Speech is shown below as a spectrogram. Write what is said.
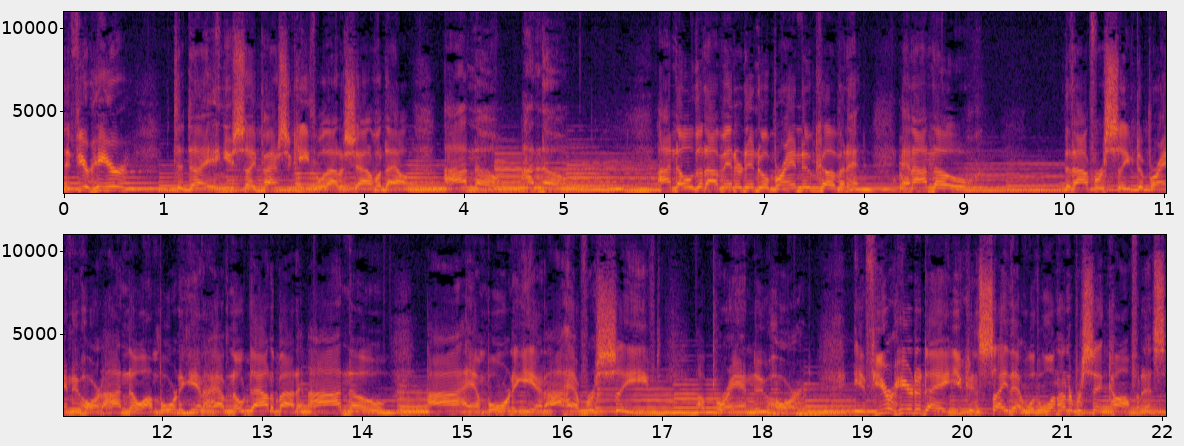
If you're here today and you say, Pastor Keith, without a shadow of a doubt, I know, I know, I know that I've entered into a brand new covenant, and I know that I've received a brand new heart. I know I'm born again. I have no doubt about it. I know I am born again. I have received a brand new heart. If you're here today and you can say that with 100% confidence,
